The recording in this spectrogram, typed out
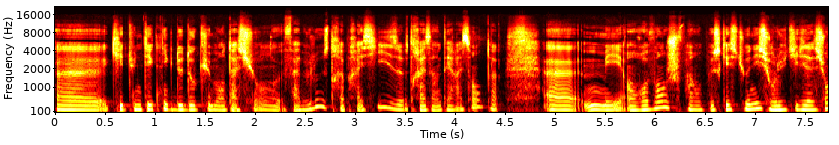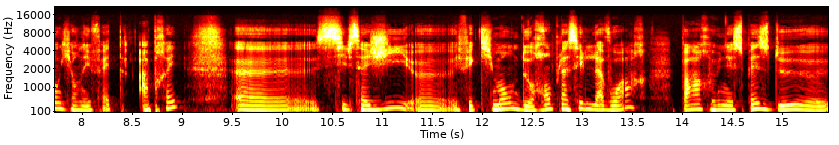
qui est une technique de documentation fabuleuse, très précise, très intéressante. mais en revanche, enfin, on peut se questionner sur l'utilisation qui en est faite après, s'il s'agit effectivement de remplacer le lavoir par une espèce de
